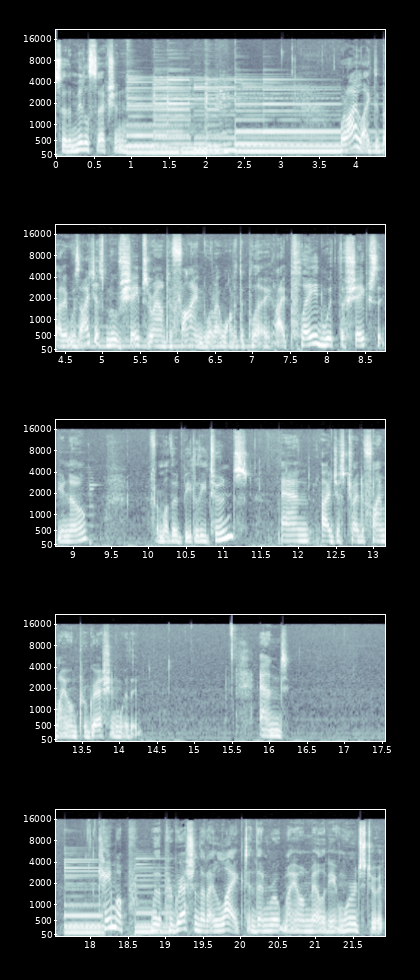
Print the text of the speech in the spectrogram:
So the middle section, what I liked about it was I just moved shapes around to find what I wanted to play. I played with the shapes that you know from other Beatley tunes, and I just tried to find my own progression with it. And came up with a progression that I liked and then wrote my own melody and words to it.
